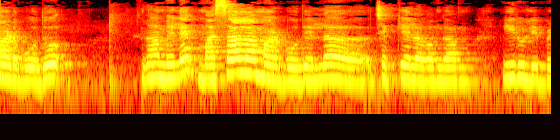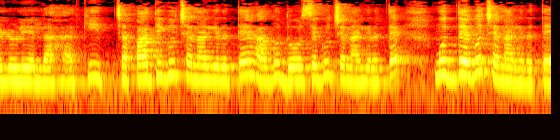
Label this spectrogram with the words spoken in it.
ಮಾಡ್ಬೋದು. ಆಮೇಲೆ ಮಸಾಲ ಮಾಡ್ಬೋದು. ಎಲ್ಲ ಚಕ್ಕೆ, ಲವಂಗ ಈರುಳ್ಳಿ, ಬೆಳ್ಳುಳ್ಳಿ ಎಲ್ಲ ಹಾಕಿ ಚಪಾತಿಗೂ ಚೆನ್ನಾಗಿರುತ್ತೆ ಹಾಗೂ ದೋಸೆಗೂ ಚೆನ್ನಾಗಿರುತ್ತೆ, ಮುದ್ದೆಗೂ ಚೆನ್ನಾಗಿರುತ್ತೆ.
